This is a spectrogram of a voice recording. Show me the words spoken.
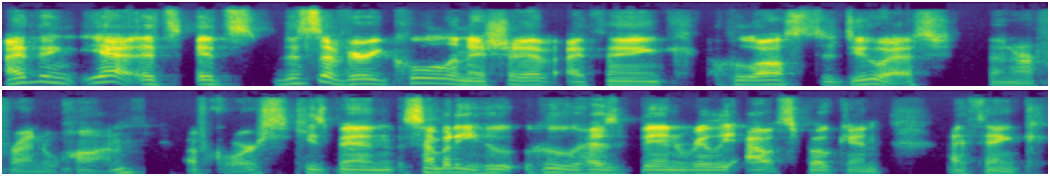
I think, yeah, it's, it's, this is a very cool initiative. I think who else to do it than our friend Juan? Of course, he's been somebody who who has been really outspoken. I think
